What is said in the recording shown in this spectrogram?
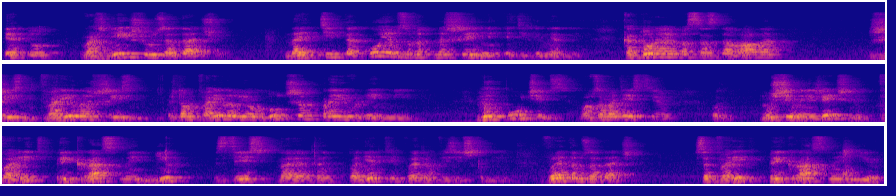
эту важнейшую задачу. Найти такое взаимоотношение этих энергий, которое бы создавало жизнь, творило жизнь, притом творило в ее лучшем проявлении. Мы учимся во взаимодействии вот, мужчины и женщины творить прекрасный мир здесь, на этой планете, в этом физическом мире. В этом задача. Сотворить прекрасный мир.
